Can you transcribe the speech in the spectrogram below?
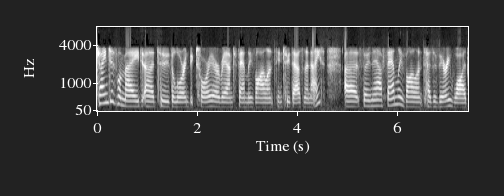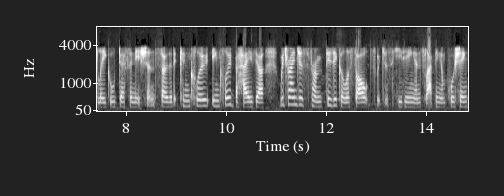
changes were made uh, to the law in Victoria around family violence in 2008. Uh, so now family violence has a very wide legal definition so that it can include, include behaviour which ranges from physical assaults, which is hitting and slapping and pushing,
